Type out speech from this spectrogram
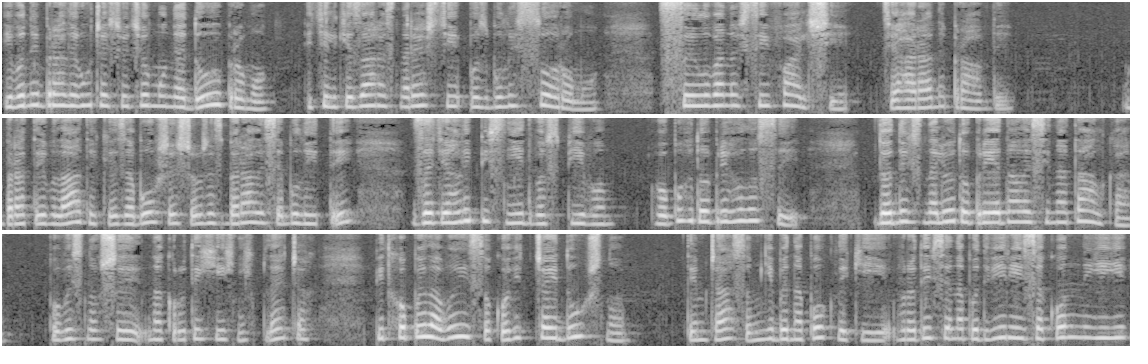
і вони брали участь у цьому недоброму, і тільки зараз нарешті позбулись сорому, силуваності й фальші, тягара неправди. Брати владики, забувши, що вже збиралися були йти, затягли пісні двоспівом, в обох добрі голоси. До них з нальоту приєдналась і Наталка. повиснувши на крутих їхніх плечах, підхопила високо, відчайдушно. Тим часом, ніби на поклик її, вродився на подвір'ї законний її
